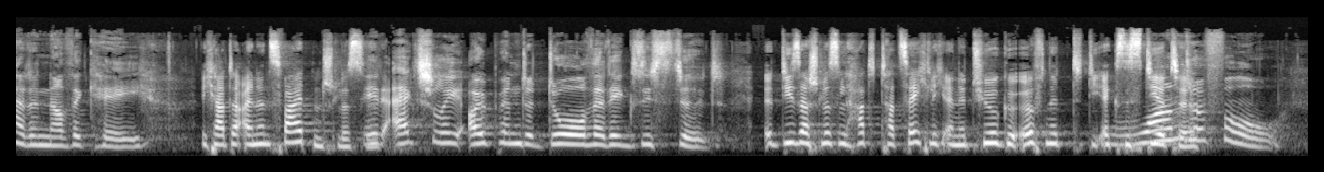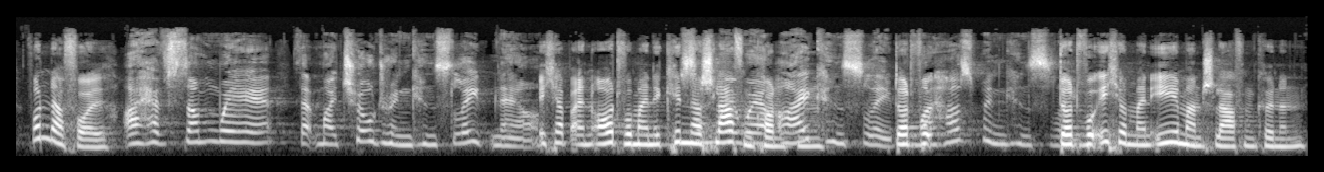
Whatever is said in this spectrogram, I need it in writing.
had another key. Ich hatte einen zweiten Schlüssel. It actually opened a door that existed. Dieser Schlüssel hat tatsächlich eine Tür geöffnet, die existierte. Wonderful. Wundervoll. I have somewhere that my children can sleep now. Ich habe einen Ort, wo meine Kinder schlafen konnten. Dort, or wo-. Dort, wo ich und mein Ehemann schlafen können.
